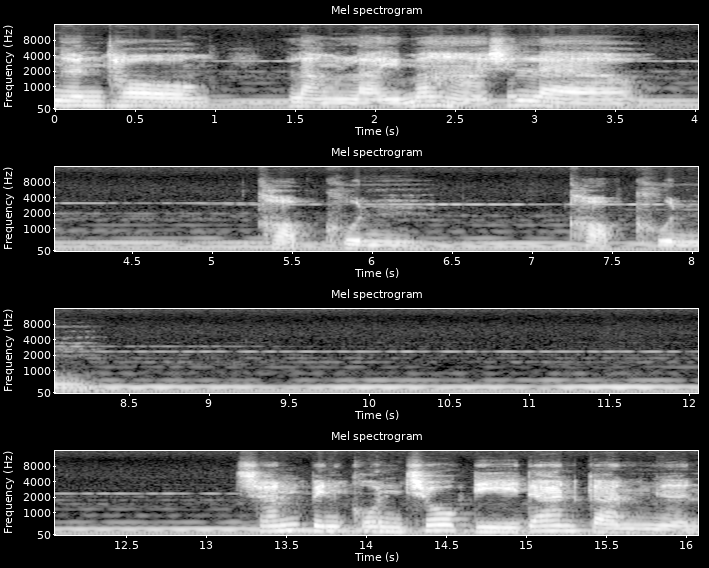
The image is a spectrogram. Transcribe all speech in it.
เงินทองหลั่งไหลมาหาฉันแล้ว ขอบคุณ ขอบคุณฉันเป็นคนโชคดีด้านการเงิน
